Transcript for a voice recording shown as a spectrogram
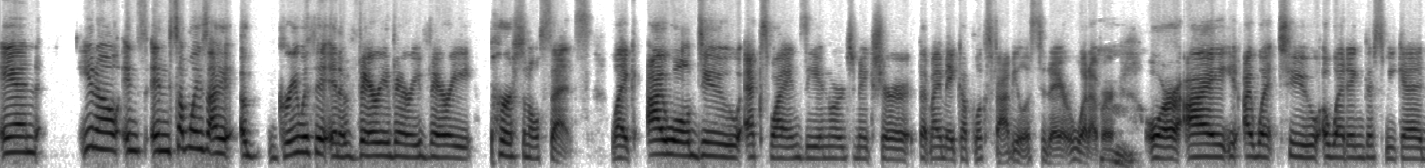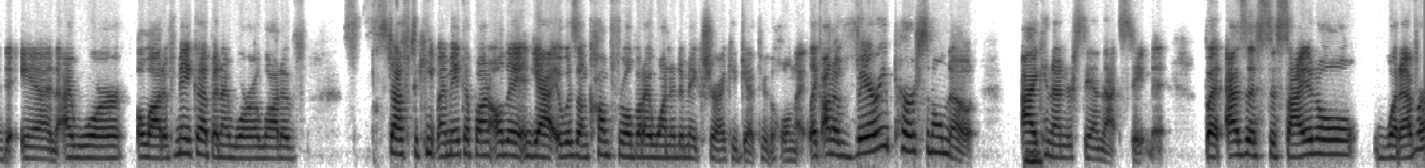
And you know, in in some ways I agree with it in a very very very personal sense. Like I will do X, Y, and Z in order to make sure that my makeup looks fabulous today or whatever. Mm. Or I I went to a wedding this weekend and I wore a lot of makeup and I wore a lot of stuff to keep my makeup on all day and yeah, it was uncomfortable, but I wanted to make sure I could get through the whole night. Like on a very personal note, mm. I can understand that statement but as a societal whatever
